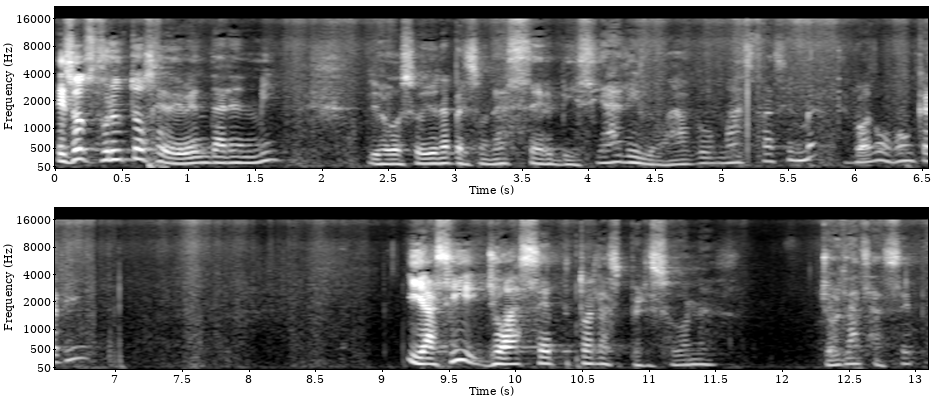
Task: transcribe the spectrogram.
Esos frutos se deben dar en mí. Yo soy una persona servicial y lo hago más fácilmente, lo hago con cariño. Y así yo acepto a las personas, yo las acepto,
